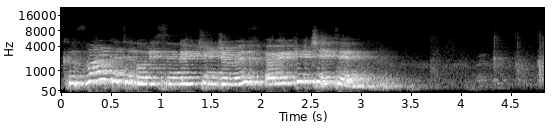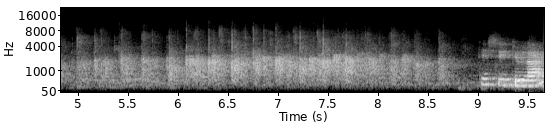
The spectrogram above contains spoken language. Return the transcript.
Kızlar kategorisinde üçüncümüz Öykü Çetin. Teşekkürler.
